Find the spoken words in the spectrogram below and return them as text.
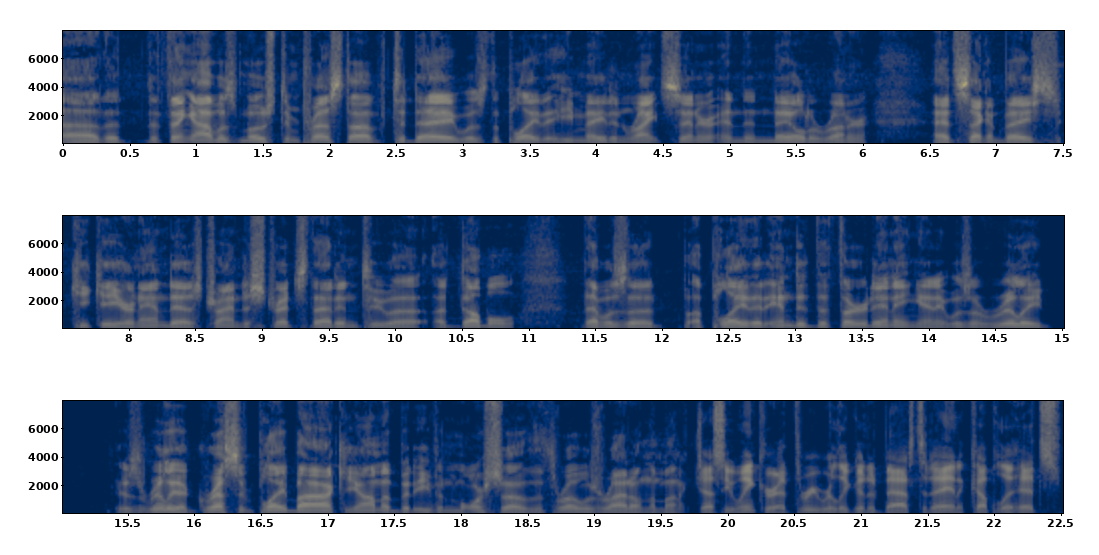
Uh, the the thing I was most impressed of today was the play that he made in right center and then nailed a runner at second base. Kiki Hernandez trying to stretch that into a, a double that was a, a play that ended the third inning, and it was a really it was a really aggressive play by Akiyama, but even more so, the throw was right on the money. Jesse Winker had three really good at bats today and a couple of hits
